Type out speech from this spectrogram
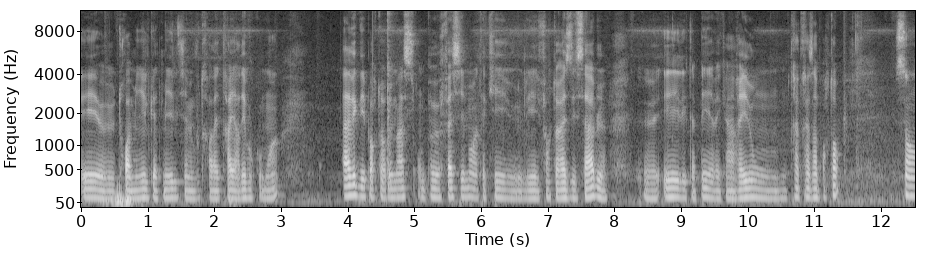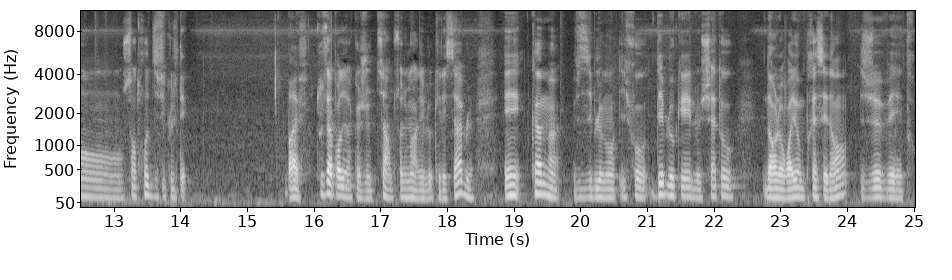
et 3000, 4000 si jamais vous tryhardez beaucoup moins. Avec des porteurs de masse, on peut facilement attaquer euh, les forteresses des sables, euh, et les taper avec un rayon très très important sans trop de difficultés. Bref, tout ça pour dire que je tiens absolument à débloquer les sables et comme visiblement il faut débloquer le château dans le royaume précédent, je vais être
